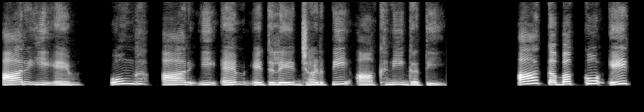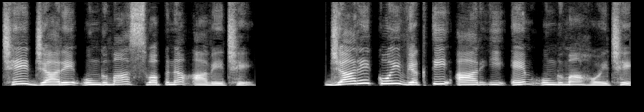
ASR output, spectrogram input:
આરઈએમ ઊંઘ આરઈએમ એટલે ઝડપી આંખની ગતિ. આ તબક્કો એ છે જ્યારે ઊંઘમાં સ્વપ્ન આવે છે. જ્યારે કોઈ વ્યક્તિ આરઈએમ ઊંઘમાં હોય છે,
